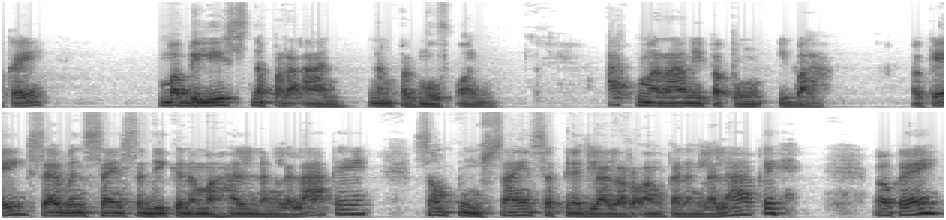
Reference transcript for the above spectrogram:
Okay? Mabilis na paraan ng pag-move on. At marami pa pong iba. Okay? Seven signs na di ka na mahal ng lalaki. Sampung signs na pinaglalaroan ka ng lalaki. Okay?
